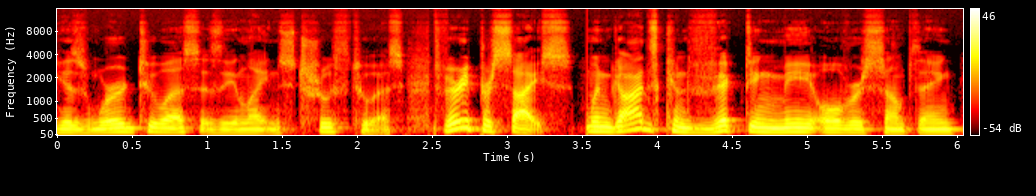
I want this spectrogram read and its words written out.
His word to us, as He enlightens truth to us. It's very precise. When God's convicting me over something,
